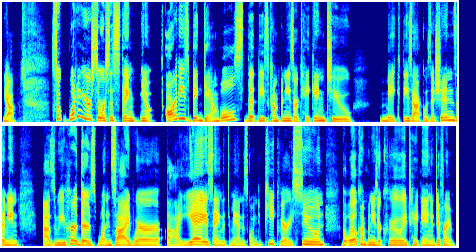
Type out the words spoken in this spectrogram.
Yeah. So, what are your sources think? You know, are these big gambles that these companies are taking to make these acquisitions? I mean, as we heard, there's one side where the IEA is saying that demand is going to peak very soon. The oil companies are clearly taking a different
